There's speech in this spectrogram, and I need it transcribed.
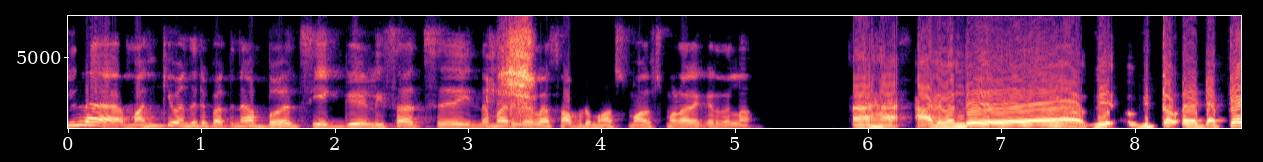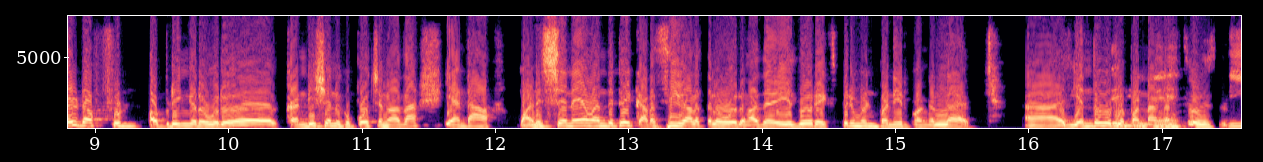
இல்ல மங்கி வந்துட்டு பாத்தீங்கன்னா பேர்ட்ஸ் எக் லிசார்ட்ஸ் இந்த மாதிரி இதெல்லாம் சாப்பிடுமா? ஸ்மால் ஸ்மாலா இருக்கிறதெல்லாம். அது வந்து டெப்ரைட் ஆஃப் ஃபுட் அப்படிங்கிற ஒரு கண்டிஷனுக்கு போச்சுன்னா தான் ஏன்டா மனுஷனே வந்துட்டு கடைசி காலத்துல ஒரு அதை ஏதோ ஒரு எக்ஸ்பெரிமெண்ட் பண்ணிருப்பாங்கல்ல? எந்த ஊர்ல பண்ணாங்கன்னு சொல்லி. நீ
